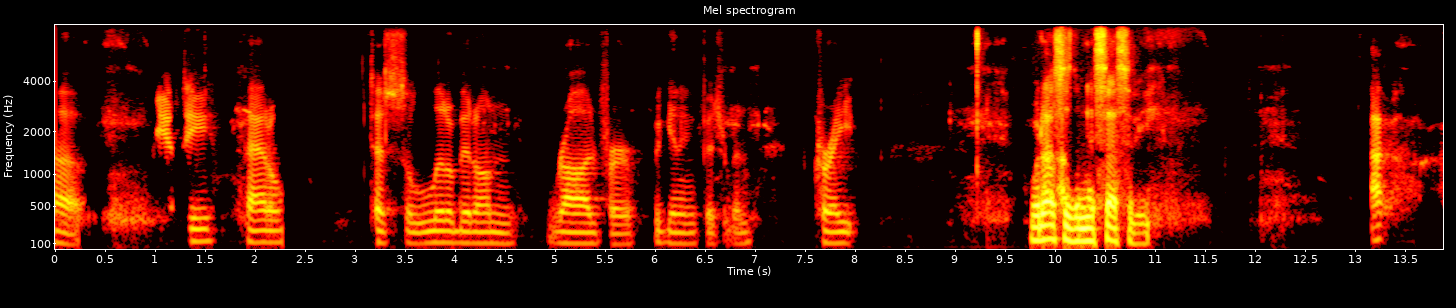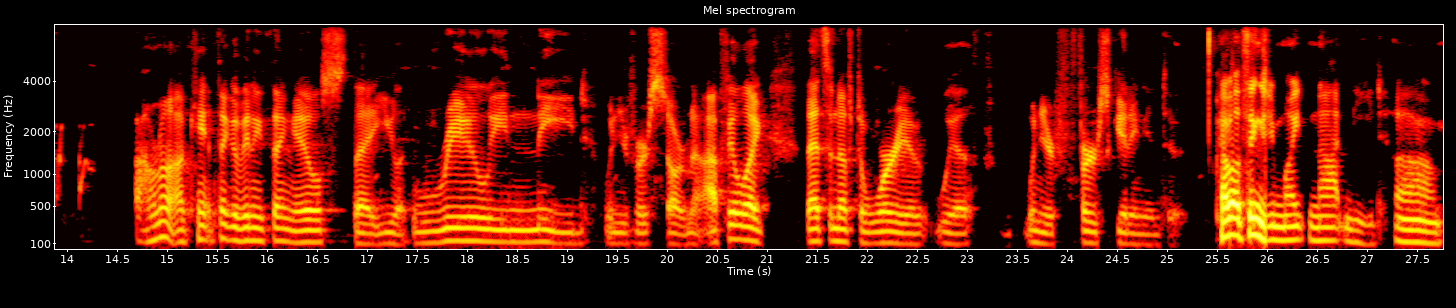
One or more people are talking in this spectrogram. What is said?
uh, PFD, paddle, touched a little bit on rod for beginning fishermen, crate, what else is a necessity? I I don't know. I can't think of anything else that you like really need when you're first starting out. I feel like that's enough to worry with when you're first getting into it. How about things you might not need? Um,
